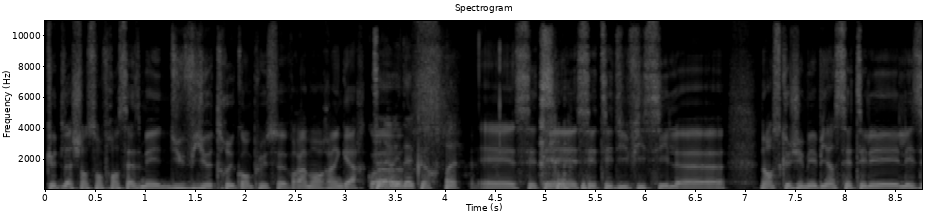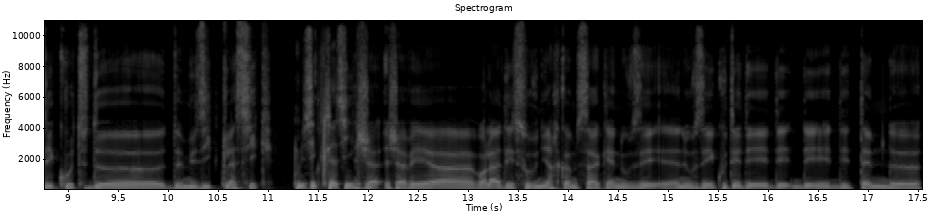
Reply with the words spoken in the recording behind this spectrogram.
Que de la chanson française, mais du vieux truc en plus, vraiment ringard, quoi. D'accord, ouais. Et c'était, c'était difficile. Euh. Non, ce que j'aimais bien, c'était les, les écoutes de, de musique classique. Musique classique J'avais euh, voilà, des souvenirs comme ça qu'elle nous faisait, nous faisait écouter des, des, des, thèmes de.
